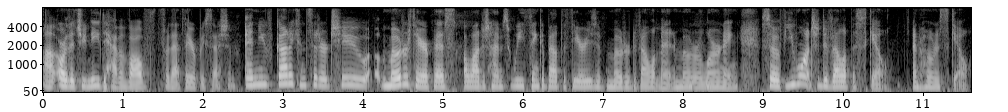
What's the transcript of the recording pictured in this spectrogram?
uh, or that you need to have involved for that therapy session. And you've got to consider too, motor therapists, a lot of times we think about the theories of motor development and motor mm-hmm. learning. So if you want to develop a skill, and hone a skill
